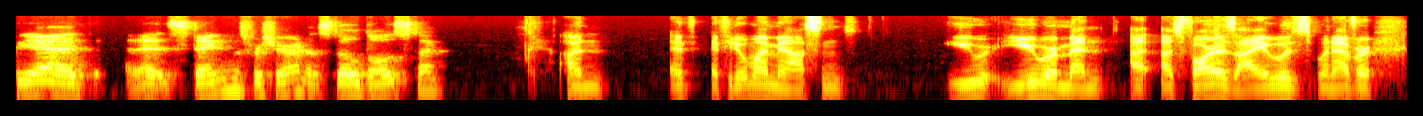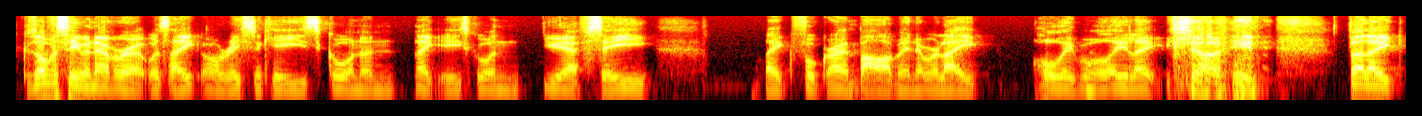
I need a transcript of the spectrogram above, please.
yeah, it, it stings for sure, and it still does sting. And if if you don't mind me asking, you were you were meant as far as I was whenever because obviously whenever it was like oh Rhys McKee's going on like he's going UFC like folk around Ballymena and we're like holy moly like you know what I mean but like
